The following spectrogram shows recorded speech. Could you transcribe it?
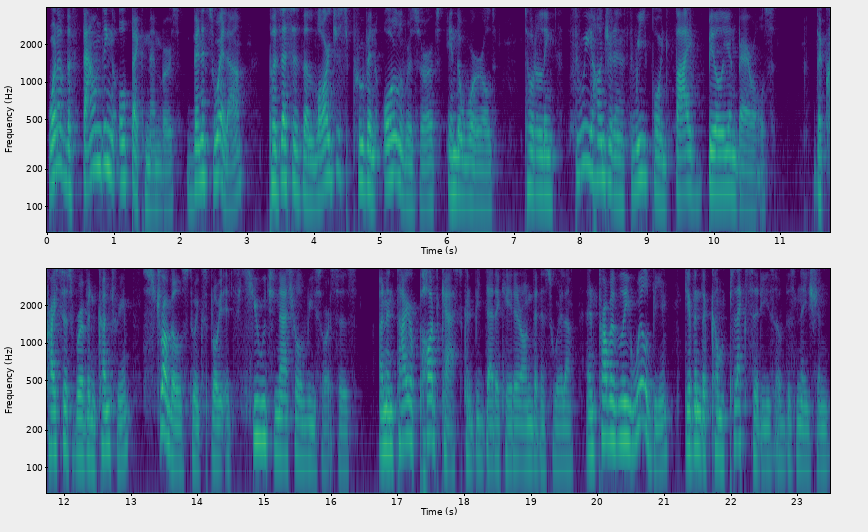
One of the founding OPEC members, Venezuela, possesses the largest proven oil reserves in the world, totaling 303.5 billion barrels. The crisis riven country struggles to exploit its huge natural resources. An entire podcast could be dedicated on Venezuela, and probably will be, given the complexities of this nation.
